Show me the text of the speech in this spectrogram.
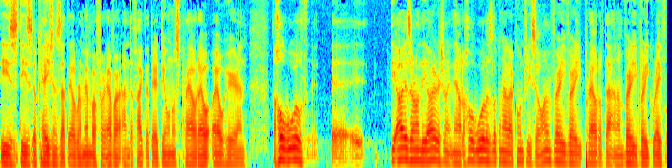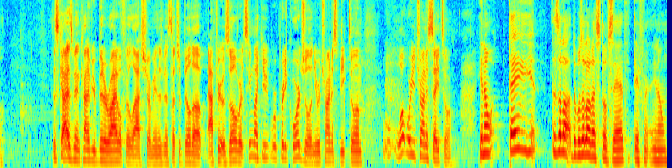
these these occasions that they'll remember forever, and the fact that they're doing us proud out, out here, and the whole world. Uh, the eyes are on the Irish right now. The whole world is looking at our country, so I'm very, very proud of that, and I'm very, very grateful. This guy's been kind of your bitter rival for the last year. I mean, there's been such a build-up. After it was over, it seemed like you were pretty cordial and you were trying to speak to him. What were you trying to say to him? You know, they there's a lot. There was a lot of stuff said, different. You know,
